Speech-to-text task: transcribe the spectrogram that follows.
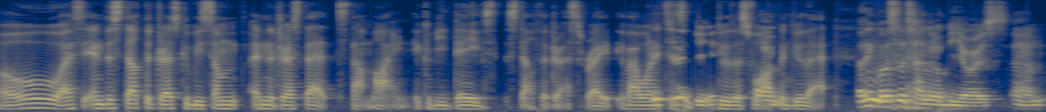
oh, I see. And the stealth address could be some an address that's not mine. It could be Dave's stealth address, right? If I wanted to do the swap um, and do that. I think most of the time it'll be yours. Um,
